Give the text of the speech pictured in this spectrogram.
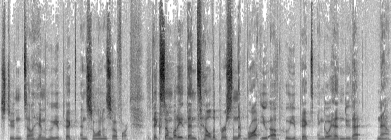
Student, tell him who you picked, and so on and so forth. Pick somebody, then tell the person that brought you up who you picked, and go ahead and do that now.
